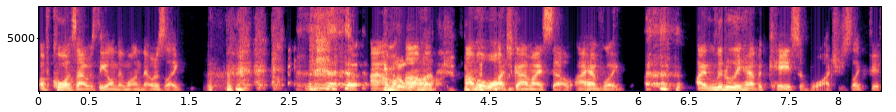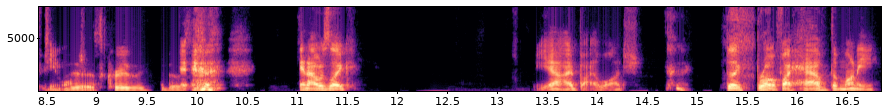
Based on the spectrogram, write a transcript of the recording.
Of course, I was the only one that was like, I'm, Give me the I'm a, watch. I'm a watch guy myself. I have like, I literally have a case of watches, like 15 watches. Yeah, it's crazy. Does. and I was like, yeah, I'd buy a watch. Like, bro, if I have the money,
